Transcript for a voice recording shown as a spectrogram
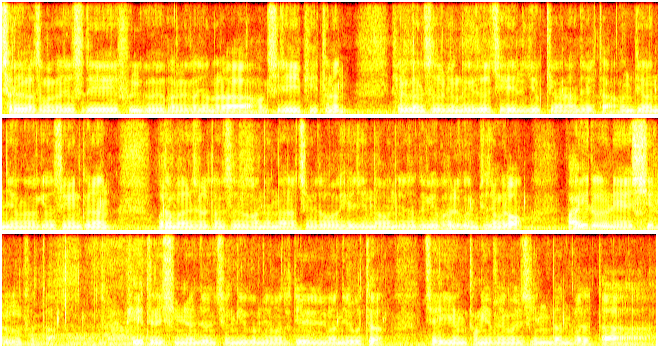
철의 가슴을 가졌을 때 혈관을 가져노라 확실히 피트는 혈관 수술 병동에서 제일 유쾌한 환자였다. 은대한 영어 교수인 그는 오랜만에 절단 수술을 받는 날 아침에도 혜진 나온 의사들이 밝은 표정으로 바이런의 시를 읊었다. 피트는 10년 전 정기검진 받을 때 일반인으로부터 제2형 당뇨병을 진단받았다.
